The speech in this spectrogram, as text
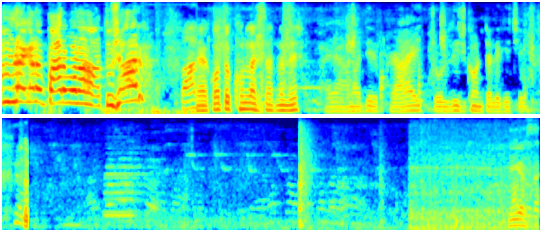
আমরা কেন পারব না তুষার? হ্যাঁ, কতক্ষণ লাগছে আপনাদের? ভাই আমাদের প্রায় চল্লিশ ঘণ্টা লেগেছে। ঠিক আছে।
